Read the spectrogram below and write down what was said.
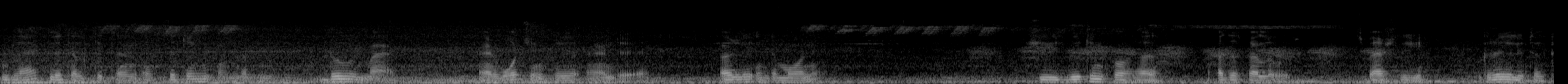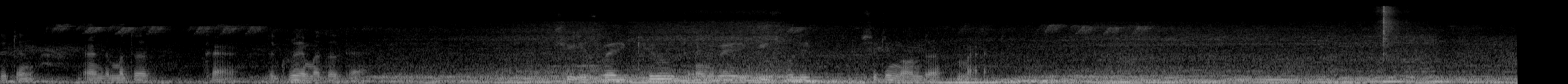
Black little kitten is sitting on the doormat and watching here and there early in the morning. She is waiting for her other fellows, especially grey little kitten and the mother cat, the grey mother cat. She is very cute and very peacefully sitting on the mat.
